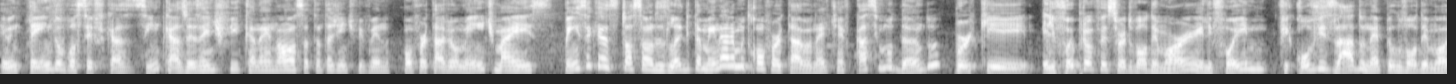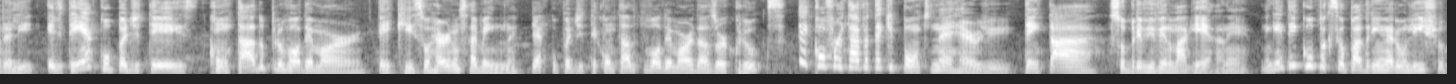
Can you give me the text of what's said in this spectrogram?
eu entendo você ficar assim, que às vezes a gente fica, né? Nossa, tanta gente vivendo confortavelmente, mas pensa que a situação do Slug também não era muito confortável, né? Ele tinha que ficar se mudando, porque ele foi professor do Voldemort, ele foi, ficou visado, né, pelo Voldemort ali. Ele tem a culpa de ter contado pro Voldemort, é que isso o Harry não sabe ainda, né? Tem a culpa de ter contado pro das Horcrux. É confortável até que ponto, né, Harry? Tentar sobreviver numa guerra, né? Ninguém tem culpa que seu padrinho era um lixo.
